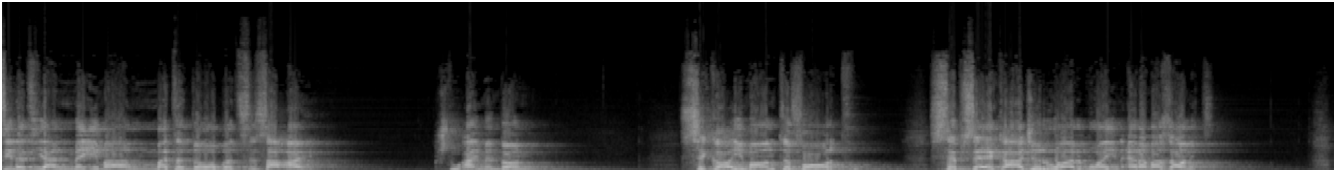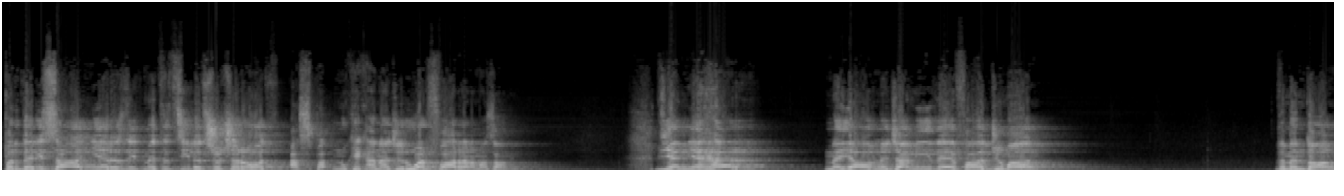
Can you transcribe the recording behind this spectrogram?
cilët janë me iman më të dobët se sa ai. Kështu ai mendon se ka iman të fortë sepse e ka agjëruar muajin e Ramazanit. Përderisa njerëzit me të cilët shoqërohet aspak, nuk e kanë agjëruar fare Ramazanin. Vjen një herë në javë në xhami dhe e fal xhumanë, Dhe mendon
